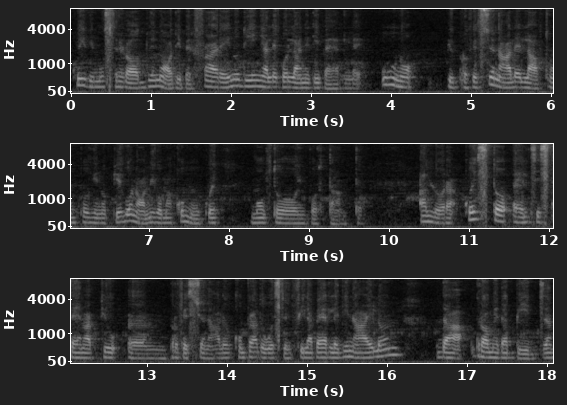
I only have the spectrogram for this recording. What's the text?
qui vi mostrerò due modi per fare i nodini alle collane di perle. Uno più professionale e l'altro un pochino più economico ma comunque molto importante. Allora questo è il sistema più ehm, professionale. Ho comprato questo infilaperle di nylon da Dromeda Beads.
